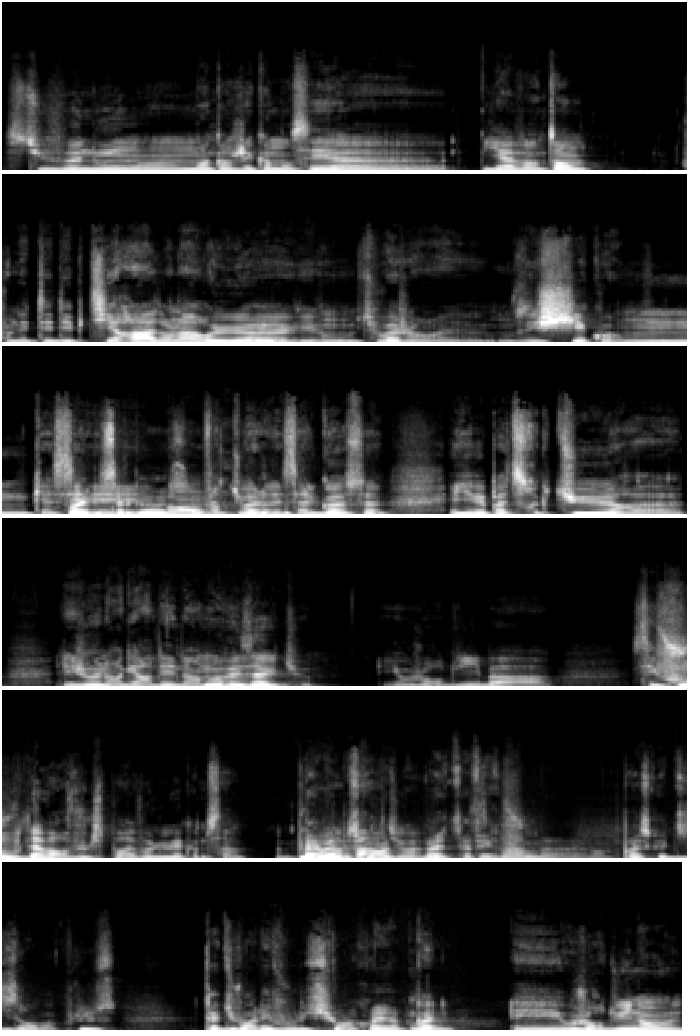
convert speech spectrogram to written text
Si tu veux, nous, moi, quand j'ai commencé euh, il y a 20 ans, on était des petits rats dans la rue, mm. tu vois, genre, on faisait chier, quoi. On cassait les, les bancs, enfin, tu vois, des sales gosses, et il n'y avait pas de structure. les gens, ils nous regardaient d'un mm. mauvais œil, tu vois. Et aujourd'hui, bah, c'est fou d'avoir vu le sport évoluer comme ça. Bah ouais, parce que ça fait quand même euh, presque 10 ans, voire plus. Tu as dû voir l'évolution incroyable. Ouais. Et aujourd'hui, non,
